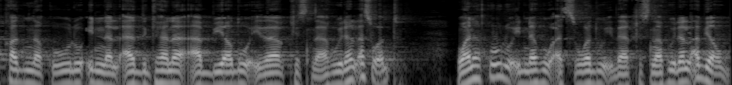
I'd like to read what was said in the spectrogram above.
قد نقول إن الأدكن أبيض إذا قسناه إلى الأسود ونقول إنه أسود إذا قسناه إلى الأبيض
